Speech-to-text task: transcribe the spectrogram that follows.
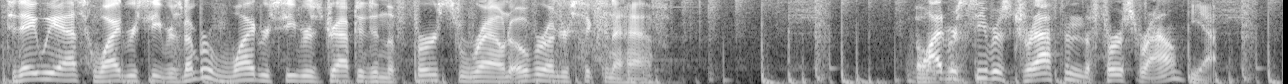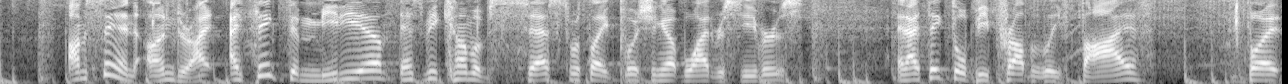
Today we ask wide receivers. Number of wide receivers drafted in the first round, over under six and a half. Wide receivers drafted in the first round? Yeah. I'm saying under. I, I think the media has become obsessed with like pushing up wide receivers. And I think there'll be probably five. But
